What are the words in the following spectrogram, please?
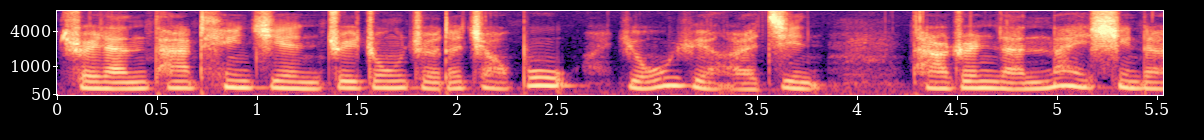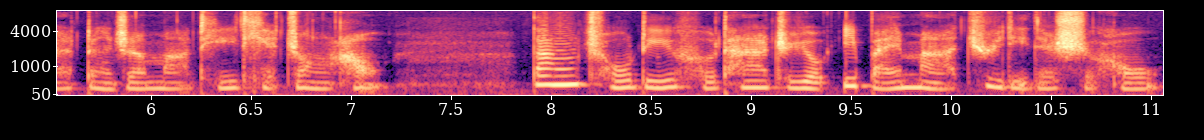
虽然他听见追踪者的脚步由远而近，他仍然耐心的等着马蹄铁装好。当仇敌和他只有一百码距离的时候，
